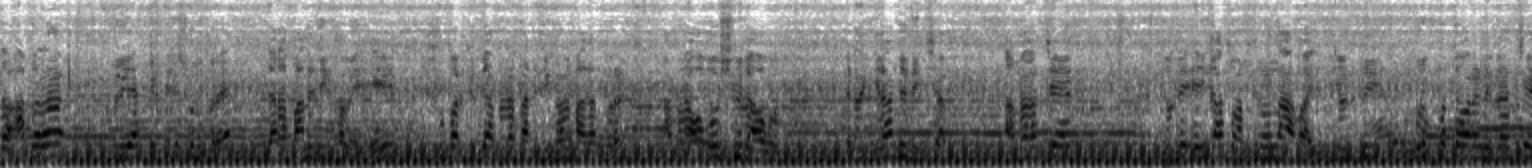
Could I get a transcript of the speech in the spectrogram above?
তো আপনারা দুই এক পিস থেকে শুরু করে যারা বাণিজ্যিকভাবে, এই সুপার যদি আপনারা বাণিজ্যিকভাবে বাগান করেন, আপনারা অবশ্যই লাভবান। এটার গ্যারান্টি দিচ্ছি আমি। আমরা হচ্ছে, যদি এই গাছ অপশনাল না হয়, কেউ যদি প্রুফ করতে পারেন, এটা হচ্ছে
